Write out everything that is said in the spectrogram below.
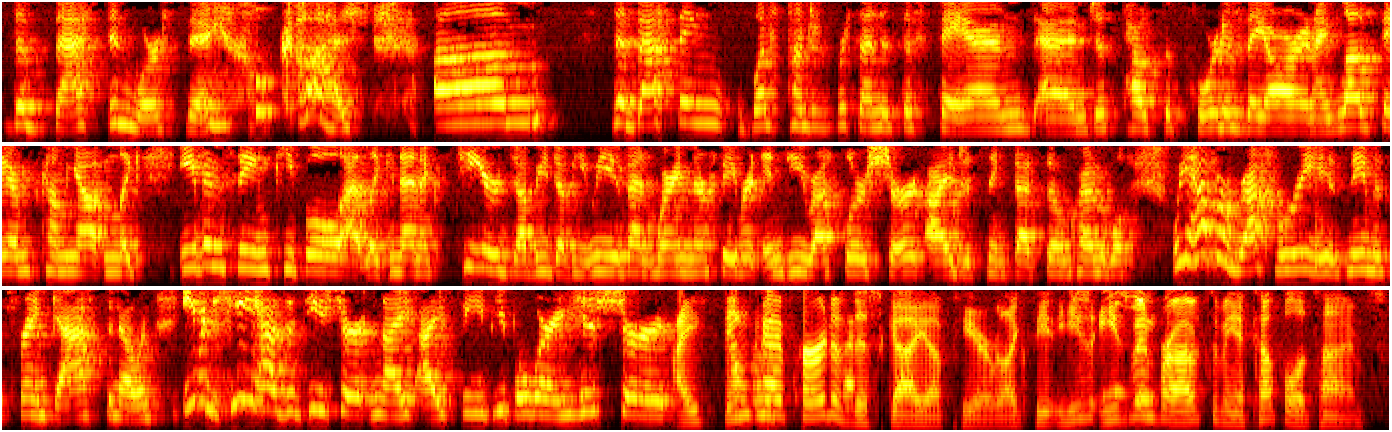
The best and worst thing? Oh gosh. Um, the best thing 100% is the fans and just how supportive they are and i love fans coming out and like even seeing people at like an nxt or wwe event wearing their favorite indie wrestler shirt i just think that's so incredible we have a referee his name is frank gastineau and even he has a t-shirt and i, I see people wearing his shirt i think i've heard of this guy up here like he's, he's been brought up to me a couple of times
